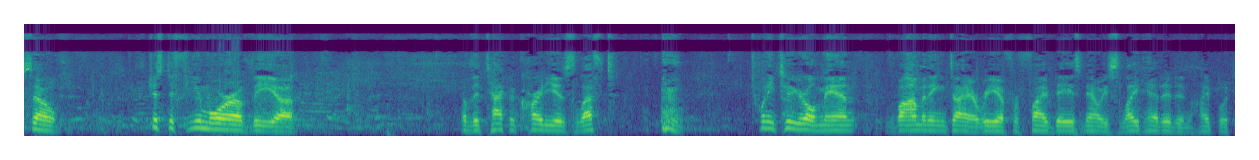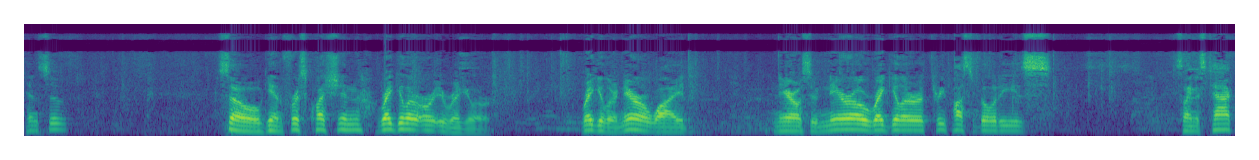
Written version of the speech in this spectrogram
So, just a few more of the uh, of the tachycardias left. 22-year-old man vomiting diarrhea for five days. Now he's lightheaded and hypotensive. So again, first question: regular or irregular? Regular, narrow, wide. Narrow. So narrow, regular. Three possibilities: sinus tach,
